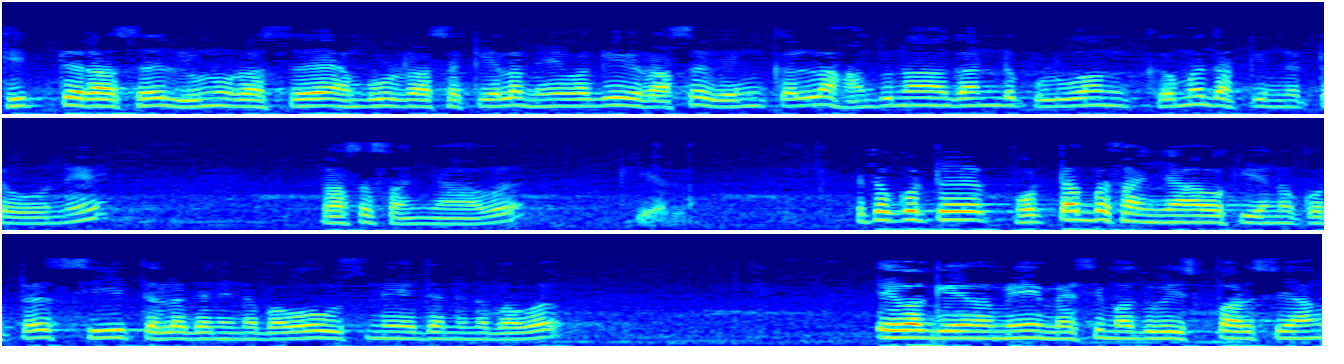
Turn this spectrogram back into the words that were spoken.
තිත්ත රස, ලුණු රස, ඇඹුල් රස කියලා මේ වගේ රස වෙන් කළා හඳුනා ගන්න පුළුවන්කම දකින්නට ඕනේ රස සංඥාව කියලා. එතකොට පොට්ටබ්බ සංඥාව කියනකොට සීතල දැනෙන බව, උෂ්ණය දැනෙන බව, ඒ වගේම මේ මැසි මధుර ස්පර්ශයන්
